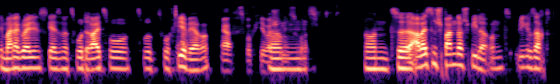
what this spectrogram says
in meiner Grading Scale so eine 2-3, 2-4 ja. wäre. Ja, 2-4 wahrscheinlich ähm, sowas. Und äh, aber ist ein spannender Spieler und wie gesagt,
